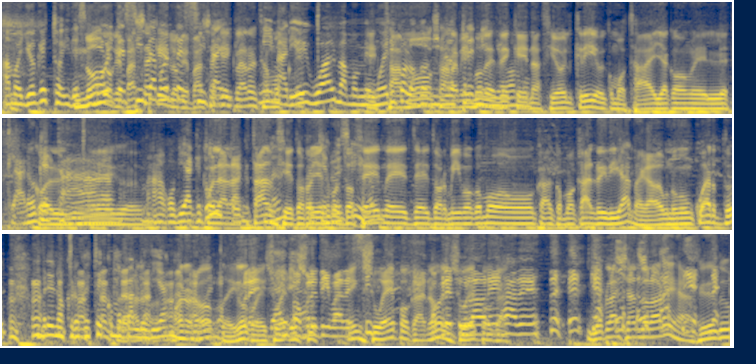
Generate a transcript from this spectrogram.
vamos, yo que estoy de No, lo que pasa muertecita, que- lo que pasa muertecita, que, y claro, mi marido igual, vamos, me muero con los dos, los ahora tres mismo niños, desde que vamos. nació el crío y como está ella con el Claro que con, está eh, más agobiada que tú, con la pues, lactancia ¿eh? y todo el rollo Pues pues entonces eh, eh, dormimos como como Carlos y Diana cada uno en un cuarto Hombre, no creo que estés como Carlos Díaz. bueno no te digo pues, en, su, en época no en su época yo planchando la oreja fíjate tú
